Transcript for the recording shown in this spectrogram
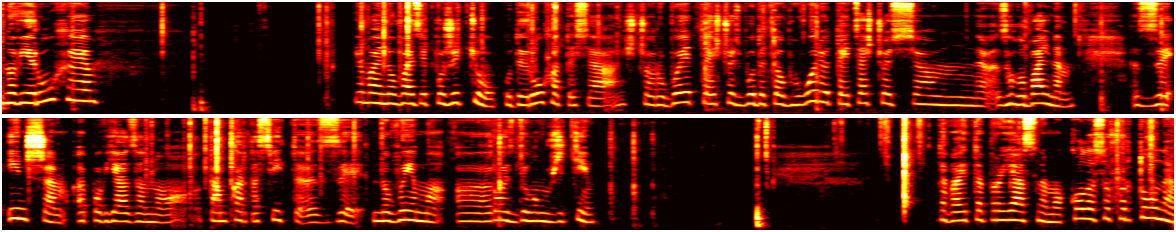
нові рухи. Я маю на увазі по життю, куди рухатися, що робити, щось будете обговорювати, і це щось ем, з глобальним, з іншим е, пов'язано. Там карта світ з новим е, розділом в житті. Давайте прояснимо. Колесо фортуни.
